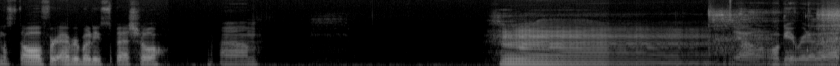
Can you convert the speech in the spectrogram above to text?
Want to stall for everybody's special. Um, hmm. Yeah, we'll get rid of that.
